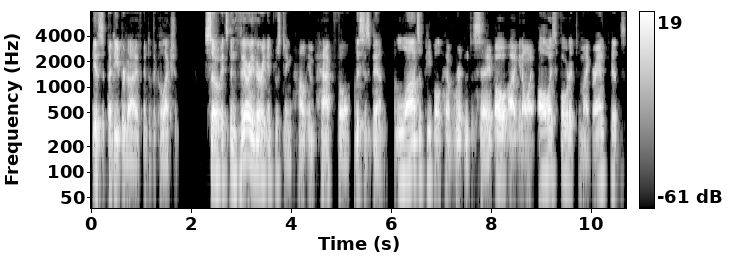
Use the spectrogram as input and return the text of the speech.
is a deeper dive into the collection. So it's been very, very interesting how impactful this has been. Lots of people have written to say, oh, uh, you know, I always forward it to my grandkids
